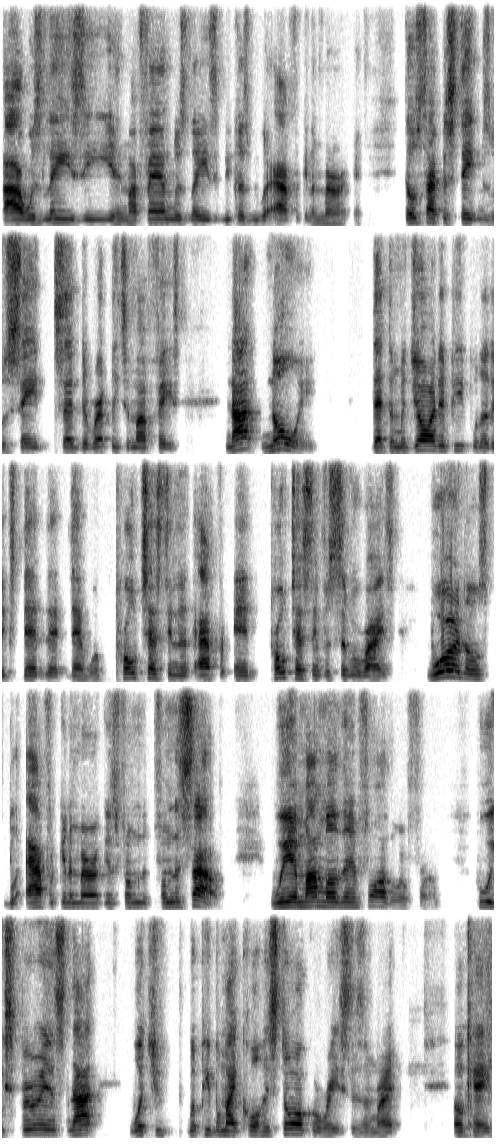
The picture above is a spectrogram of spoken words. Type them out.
I was lazy and my family was lazy because we were African American. Those type of statements were say, said directly to my face, not knowing that the majority of people that that that, that were protesting Afri- and protesting for civil rights were those African Americans from the, from the South, where my mother and father were from, who experienced not what you what people might call historical racism, right? Okay,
